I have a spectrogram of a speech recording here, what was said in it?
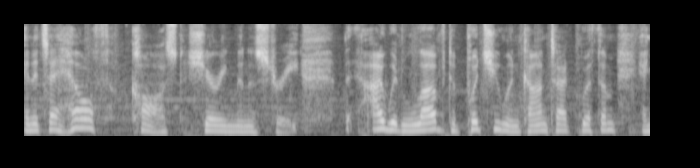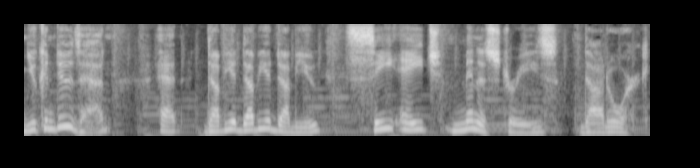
and it's a health cost sharing ministry. I would love to put you in contact with them, and you can do that at www.chministries.org.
